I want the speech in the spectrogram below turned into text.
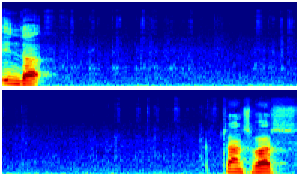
in the transverse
